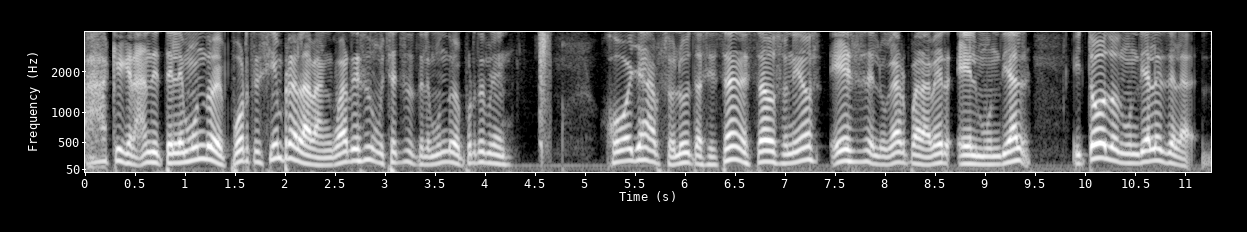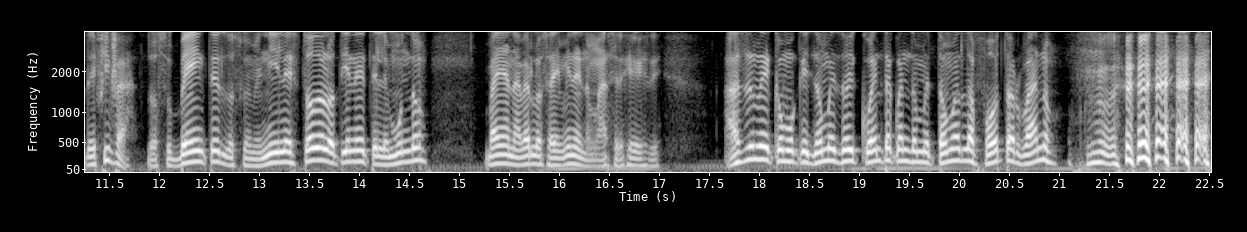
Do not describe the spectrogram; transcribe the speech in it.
Ah, qué grande. Telemundo Deportes, siempre a la vanguardia. Esos muchachos de Telemundo Deportes, miren. Joya absoluta. Si están en Estados Unidos, ese es el lugar para ver el Mundial y todos los mundiales de, la, de FIFA, los sub-20, los femeniles, todo lo tiene Telemundo. Vayan a verlos ahí, miren nomás el. Hazme como que no me doy cuenta cuando me tomas la foto, hermano.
